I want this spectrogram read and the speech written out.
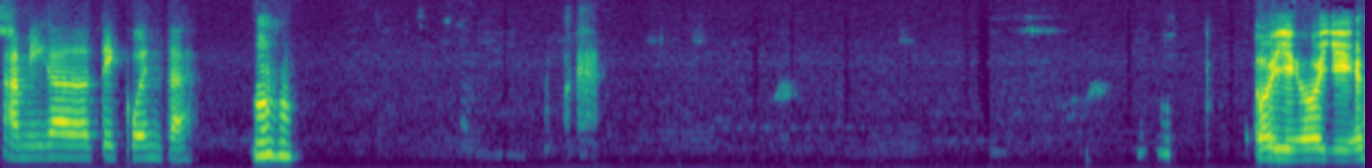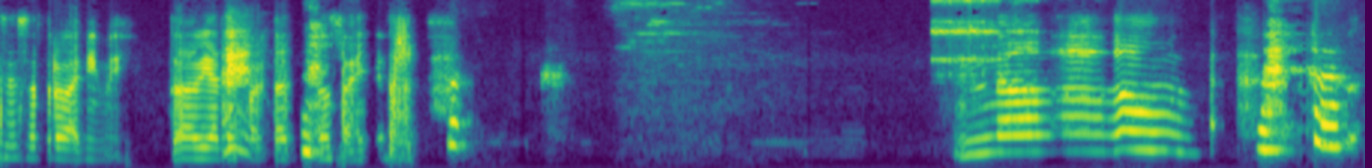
Amiga, date cuenta. Ujú. Oye, oye, ese es otro anime. Todavía le faltan dos años. No.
